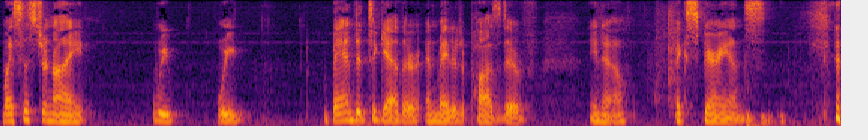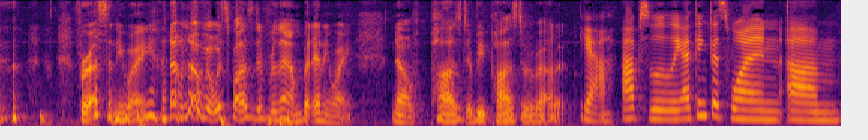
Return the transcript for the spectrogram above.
my sister and i we we banded together and made it a positive you know experience for us anyway i don't know if it was positive for them but anyway no positive be positive about it Yeah, absolutely. I think this one um,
